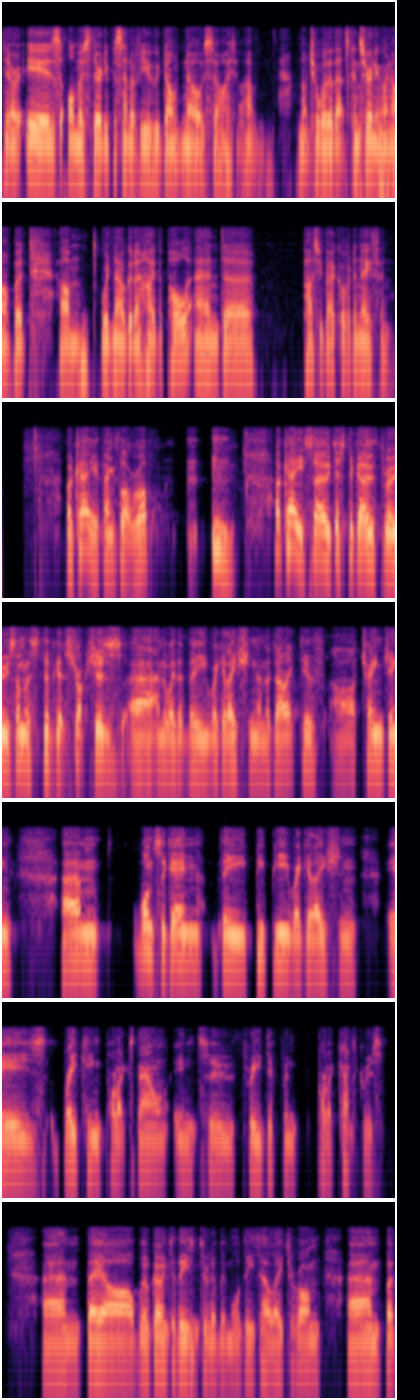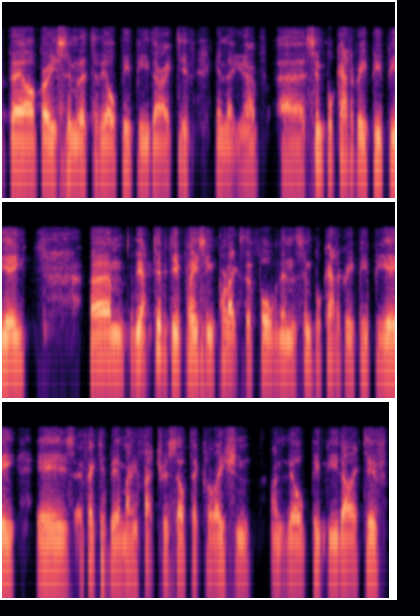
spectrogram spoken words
there is almost 30% of you who don't know, so I, am not sure whether that's concerning or not, but um, we're now going to hide the poll and uh, pass you back over to Nathan. Okay, thanks a lot, Rob. okay, so just to go through some of the certificate structures uh, and the way that the regulation and the directive are changing. Um, once again, the PPE regulation is breaking products down into three different product categories. Um, they are, we'll go into these into a little bit more detail later on, um, but they are very similar to the old PPE directive in that you have a simple category PPE, um, the activity of placing products that fall within the simple category PPE is effectively a manufacturer's self-declaration under the old PPE directive.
